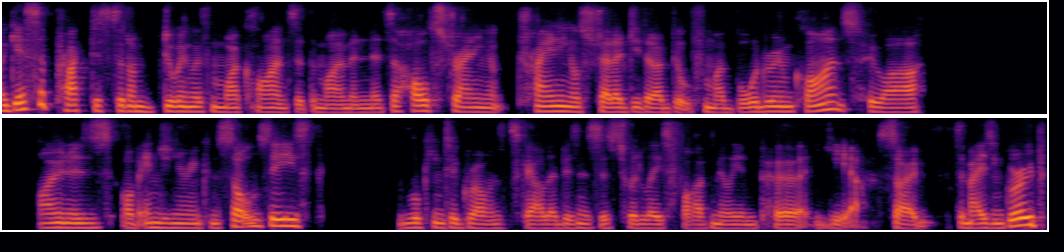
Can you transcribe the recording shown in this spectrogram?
I guess a practice that I'm doing with my clients at the moment, and it's a whole training training or strategy that I built for my boardroom clients who are owners of engineering consultancies looking to grow and scale their businesses to at least 5 million per year. So it's an amazing group.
